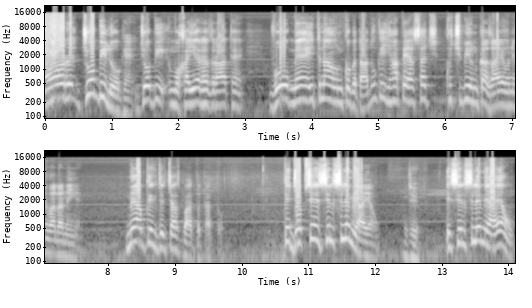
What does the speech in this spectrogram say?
और जो भी लोग हैं जो भी मुखैर हजरात हैं वो मैं इतना उनको बता दूँ कि यहाँ पे ऐसा कुछ भी उनका ज़ाय होने वाला नहीं है। मैं आपको एक दिलचस्प बात बताता हूँ कि जब से इस सिलसिले में आया हूँ जी। इस सिलसिले में आया हूँ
